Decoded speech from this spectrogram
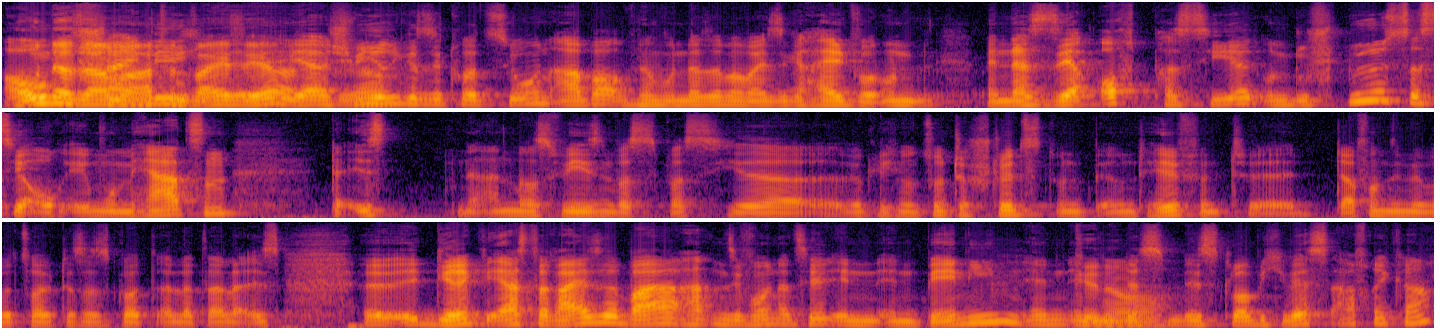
wundersame Art und Weise, ja. ja schwierige ja. Situation, aber auf eine wundersame Weise geheilt wurden. Und wenn das sehr oft passiert und du spürst das ja auch irgendwo im Herzen, da ist ein anderes Wesen, was, was hier wirklich uns unterstützt und, und hilft. Und äh, davon sind wir überzeugt, dass es Gott Allah Ta'ala ist. Äh, direkt erste Reise war, hatten Sie vorhin erzählt, in, in Benin. In, in, genau. Das ist, glaube ich, Westafrika.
